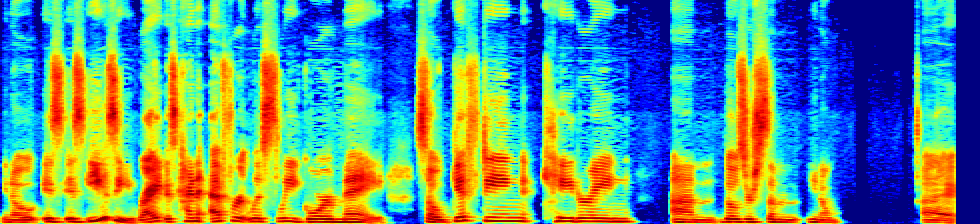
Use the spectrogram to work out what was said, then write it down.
you know is is easy right is kind of effortlessly gourmet so gifting catering um, those are some you know uh,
